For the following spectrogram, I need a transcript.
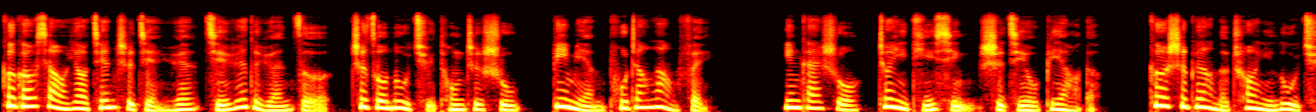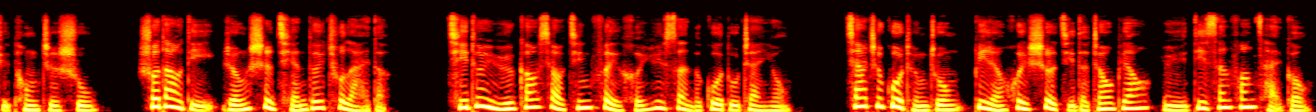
各高校要坚持简约节约的原则，制作录取通知书，避免铺张浪费。应该说，这一提醒是极有必要的。各式各样的创意录取通知书，说到底仍是钱堆出来的，其对于高校经费和预算的过度占用，加之过程中必然会涉及的招标与第三方采购，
